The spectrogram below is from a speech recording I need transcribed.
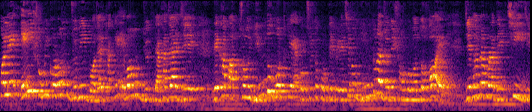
ফলে এই সমীকরণ যদি বজায় থাকে এবং যদি দেখা যায় যে রেখা পাত্র হিন্দু ভোটকে একত্রিত করতে পেরেছে এবং হিন্দুরা যদি সম্ভবত হয়, যেভাবে আমরা দেখছি যে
